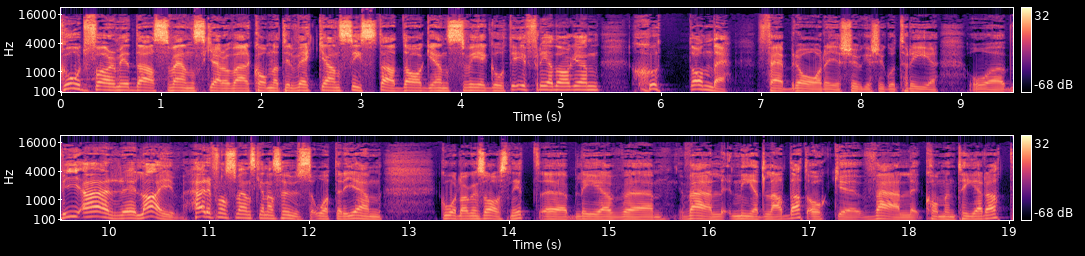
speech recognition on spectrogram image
God förmiddag svenskar och välkomna till veckans sista Dagens Svegot. Det är fredagen 17 februari 2023 och vi är live härifrån Svenskarnas hus återigen. Gårdagens avsnitt eh, blev eh, väl nedladdat och eh, väl kommenterat.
